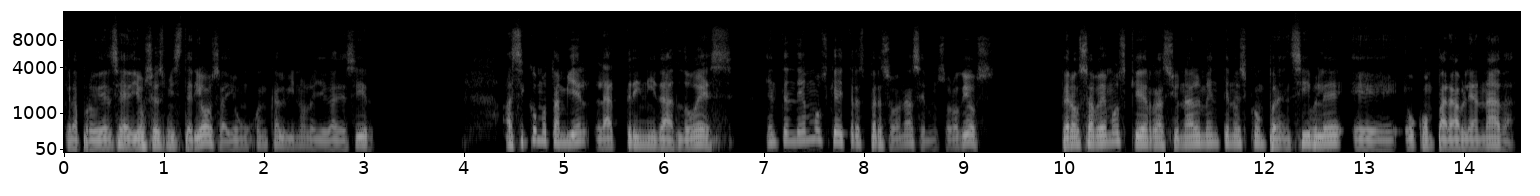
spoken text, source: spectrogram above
que la providencia de Dios es misteriosa, y un Juan Calvino lo llega a decir. Así como también la Trinidad lo es. Entendemos que hay tres personas en un solo Dios, pero sabemos que racionalmente no es comprensible eh, o comparable a nada.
